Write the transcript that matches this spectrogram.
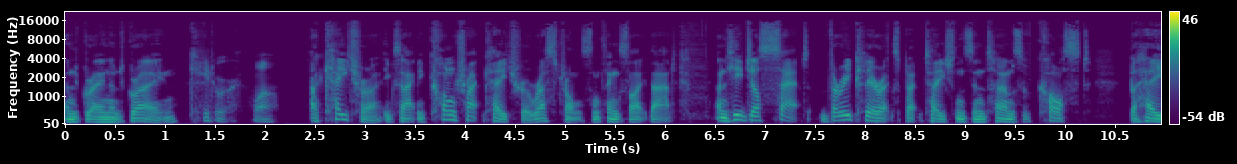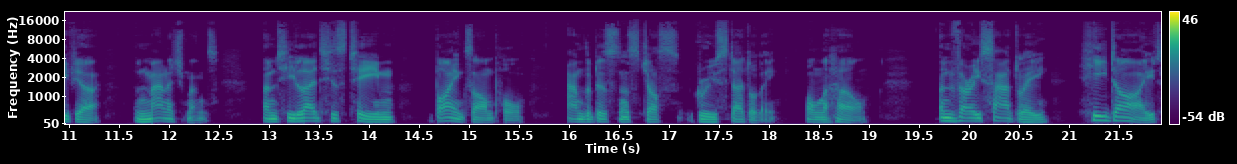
and grown and grown. Caterer, wow. A caterer, exactly. Contract caterer, restaurants and things like that. And he just set very clear expectations in terms of cost, behavior, and management. And he led his team by example, and the business just grew steadily on the whole. And very sadly, he died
